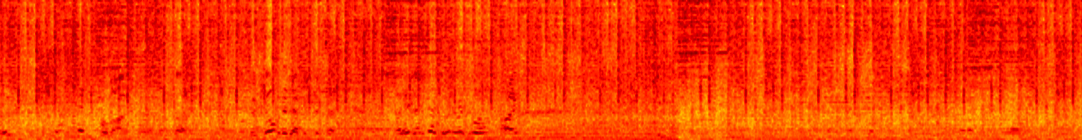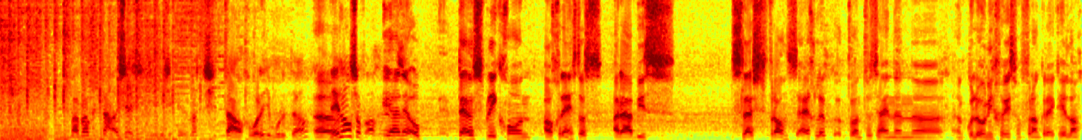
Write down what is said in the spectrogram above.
Leuk. Ik ken het wel aan. We filmen het Maar welke taal? Is wat is je taal geworden, je moedertaal? Eh, Nederlands of Algerijns? Ja, nee, op, thuis spreek ik gewoon Algerijns, dat is Arabisch slash Frans eigenlijk. Want we zijn een, eh, een kolonie geweest van Frankrijk heel lang.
